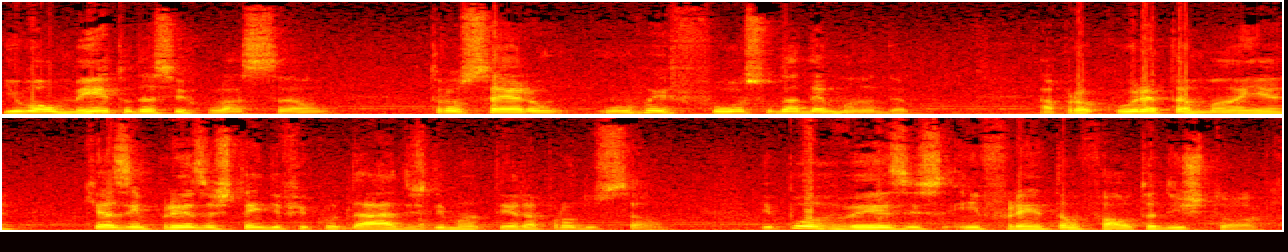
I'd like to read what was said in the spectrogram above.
e o aumento da circulação trouxeram um reforço da demanda. A procura é tamanha que as empresas têm dificuldades de manter a produção e por vezes enfrentam falta de estoque.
